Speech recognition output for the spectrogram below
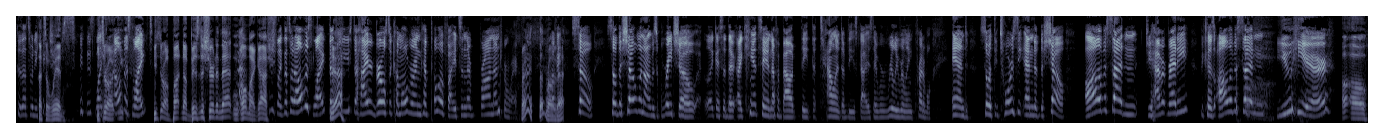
Because that's what he. That's a win. It's like throw it- you- Elvis liked. You throw a button-up business shirt in that, and oh my gosh, He's like, that's what Elvis liked. That's Yeah. what he used to hire girls to come over and have pillow fights in their bra and underwear. right? Nothing wrong Okay, with that. so so the show went on. It was a great show. Like I said, there, I can't say enough about the the talent of these guys. They were really really incredible. And so at the towards the end of the show, all of a sudden, do you have it ready? Because all of a sudden you hear Uh oh.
